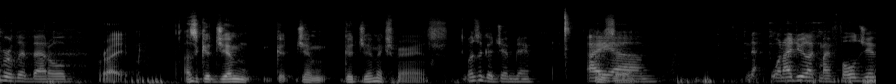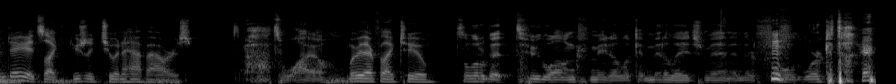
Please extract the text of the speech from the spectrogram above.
never live that old. Right. That was a good gym, good gym, good gym experience. It was a good gym day. I uh, um, n- when I do like my full gym day, it's like usually two and a half hours. Ah, it's a while. We were there for like two. It's a little bit too long for me to look at middle-aged men in their full work attire.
